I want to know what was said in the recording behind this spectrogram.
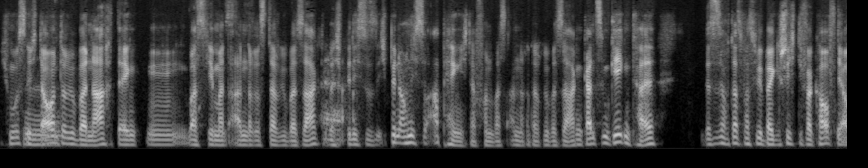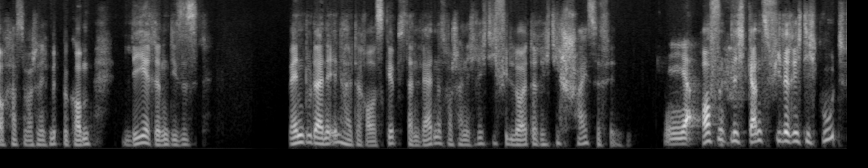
Ich muss nicht mhm. dauernd darüber nachdenken, was jemand anderes darüber sagt. Aber ja. ich, bin nicht so, ich bin auch nicht so abhängig davon, was andere darüber sagen. Ganz im Gegenteil. Das ist auch das, was wir bei Geschichte verkaufen, ja auch, hast du wahrscheinlich mitbekommen. Lehren, dieses, wenn du deine Inhalte rausgibst, dann werden das wahrscheinlich richtig viele Leute richtig scheiße finden. Ja. Hoffentlich ganz viele richtig gut,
